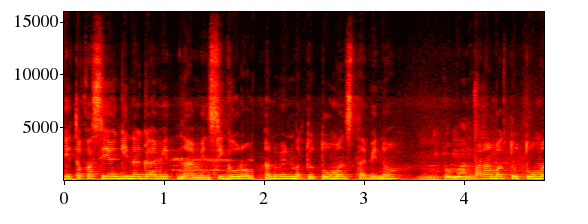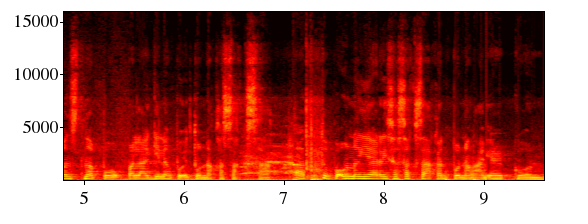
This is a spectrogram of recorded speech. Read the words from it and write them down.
Ito kasi yung ginagamit namin. Siguro, ano ba yun, magto 2 months na bino? Hmm, two months. Parang magto 2 months na po, palagi lang po ito nakasaksak. At ito po ang nangyari sa saksakan po ng aircon.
